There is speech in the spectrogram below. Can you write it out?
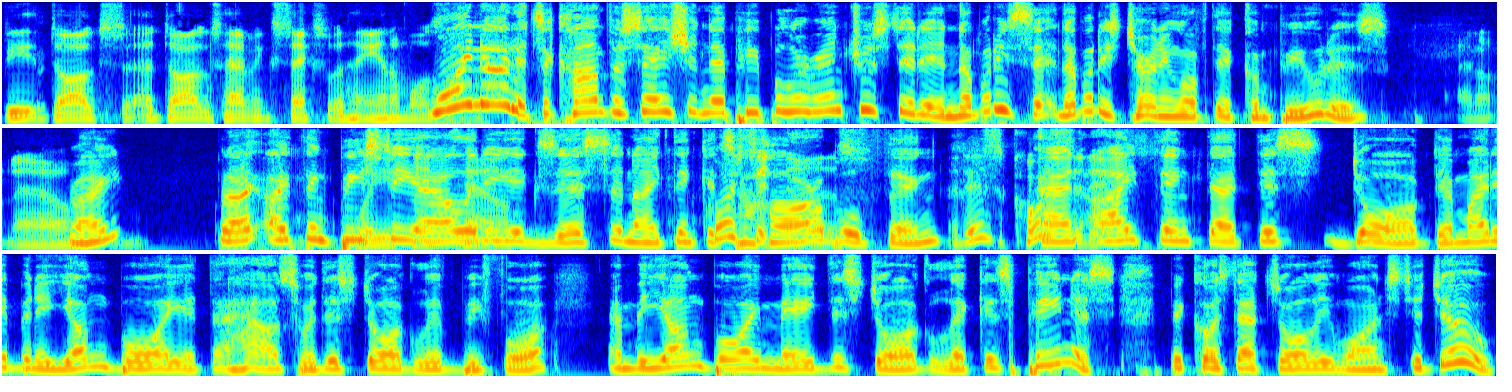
Be dogs. Uh, dogs having sex with animals. Why not? It's a conversation that people are interested in. Nobody's nobody's turning off their computers, I don't know. right? But I, I think Well, bestiality tell. exists, and I think it's a horrible does. thing. It is. Of course and it I think that this dog, there might have been a young boy at the house where this dog lived before, and the young boy made this dog lick his penis because that's all he wants to do.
